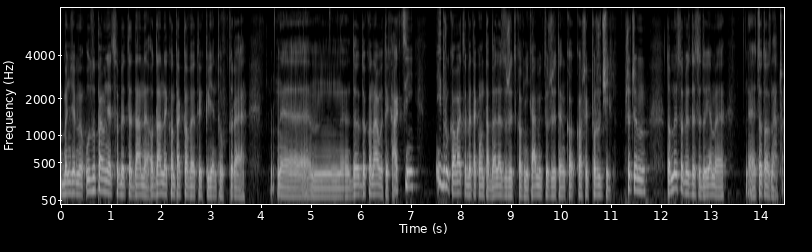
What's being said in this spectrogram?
będziemy uzupełniać sobie te dane o dane kontaktowe tych klientów, które e, do, dokonały tych akcji i drukować sobie taką tabelę z użytkownikami, którzy ten ko- koszyk porzucili. Przy czym to my sobie zdecydujemy, e, co to oznacza.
